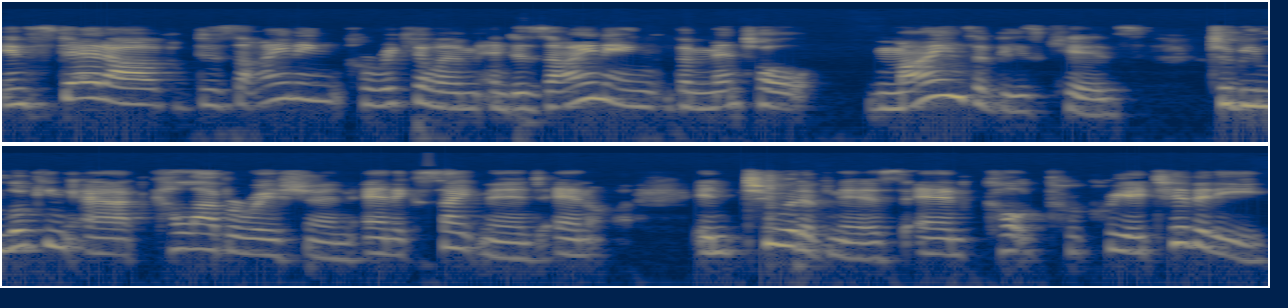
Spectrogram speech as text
Instead of designing curriculum and designing the mental minds of these kids to be looking at collaboration and excitement and intuitiveness and creativity,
